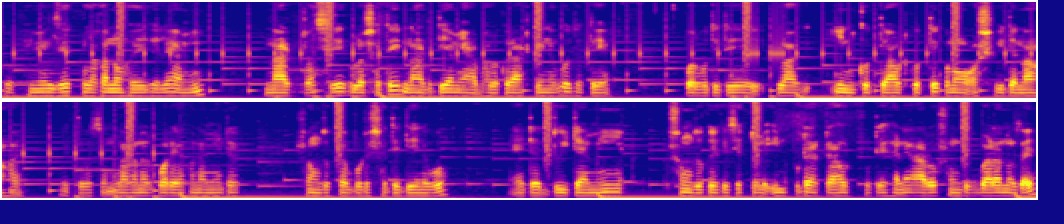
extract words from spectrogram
তো ফিমেল জ্যাক লাগানো হয়ে গেলে আমি নাট আছে, এগুলোর সাথে নাট দিয়ে আমি ভালো করে আটকে নেব যাতে পরবর্তীতে প্লাগ ইন করতে আউট করতে কোনো অসুবিধা না হয়। দেখতে পাচ্ছেন, লাগানোর পরে এখন আমি এটা সংযোগটা বোর্ডের সাথে দিয়ে নেব। এটা দুইটা আমি সংযোগ রেখেছি একটা হলো ইনপুট আর একটা আউটপুট এখানে আরও সংযোগ বাড়ানো যায়।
